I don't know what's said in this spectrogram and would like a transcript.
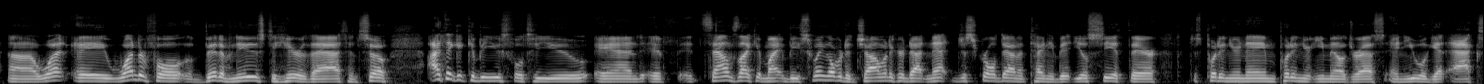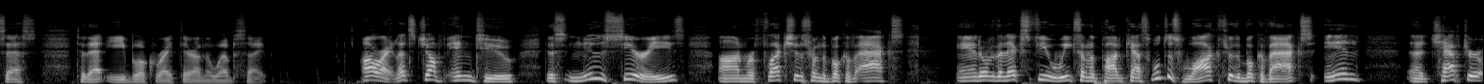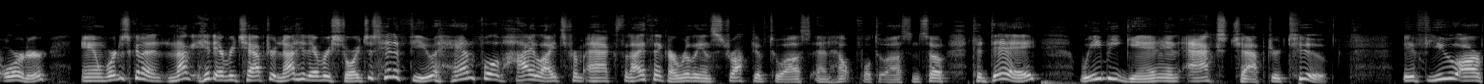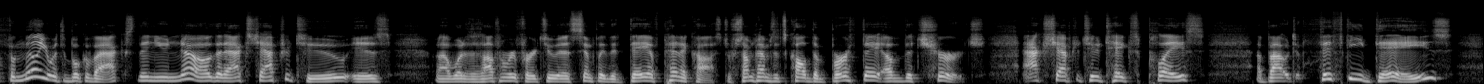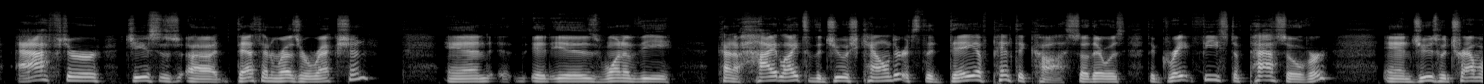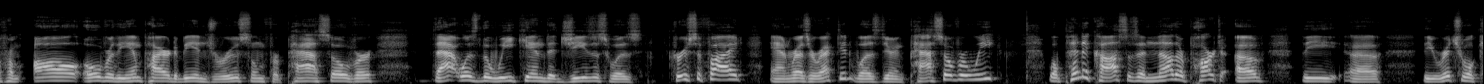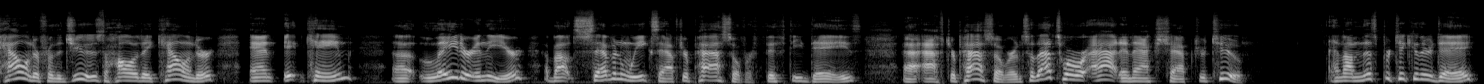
Uh, what a wonderful bit of news to hear that. And so I think it could be useful to you. And if it sounds like it might be, swing over to johnwhittaker.net, just scroll down a tiny bit. You'll see it there. Just put in your name, put in your email address, and you will get access to that ebook right there on the website. All right, let's jump into this new series on reflections from the book of Acts. And over the next few weeks on the podcast, we'll just walk through the book of Acts in chapter order, and we're just going to not hit every chapter, not hit every story, just hit a few, a handful of highlights from Acts that I think are really instructive to us and helpful to us. And so today we begin in Acts chapter 2. If you are familiar with the book of Acts, then you know that Acts chapter 2 is uh, what is often referred to as simply the day of Pentecost, or sometimes it's called the birthday of the church. Acts chapter 2 takes place about 50 days after Jesus' uh, death and resurrection. And it is one of the kind of highlights of the Jewish calendar. It's the day of Pentecost. So there was the great feast of Passover, and Jews would travel from all over the empire to be in Jerusalem for Passover. That was the weekend that Jesus was crucified and resurrected was during Passover week. Well, Pentecost is another part of the uh, the ritual calendar for the Jews, the holiday calendar, and it came uh, later in the year, about seven weeks after Passover, 50 days uh, after Passover. And so that's where we're at in Acts chapter 2. And on this particular day,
